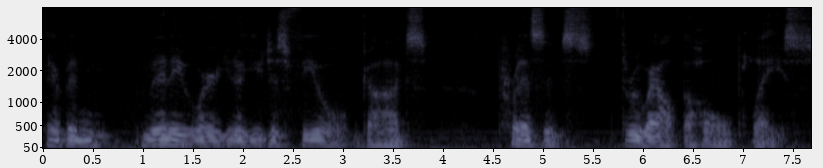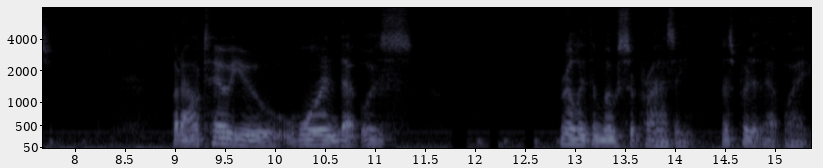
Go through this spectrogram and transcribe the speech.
There have been many where you know you just feel God's presence throughout the whole place. But I'll tell you one that was really the most surprising. Let's put it that way.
